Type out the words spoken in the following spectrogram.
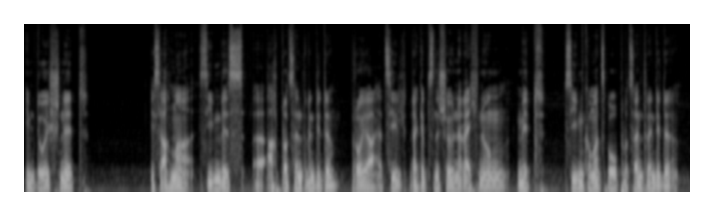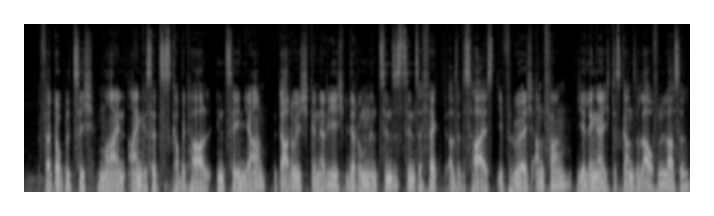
im Durchschnitt, ich sag mal, 7 bis äh, 8 Prozent Rendite pro Jahr erzielt. Da gibt es eine schöne Rechnung mit 7,2 Prozent Rendite verdoppelt sich mein eingesetztes Kapital in zehn Jahren. Dadurch generiere ich wiederum einen Zinseszinseffekt. Also das heißt, je früher ich anfange, je länger ich das Ganze laufen lasse,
